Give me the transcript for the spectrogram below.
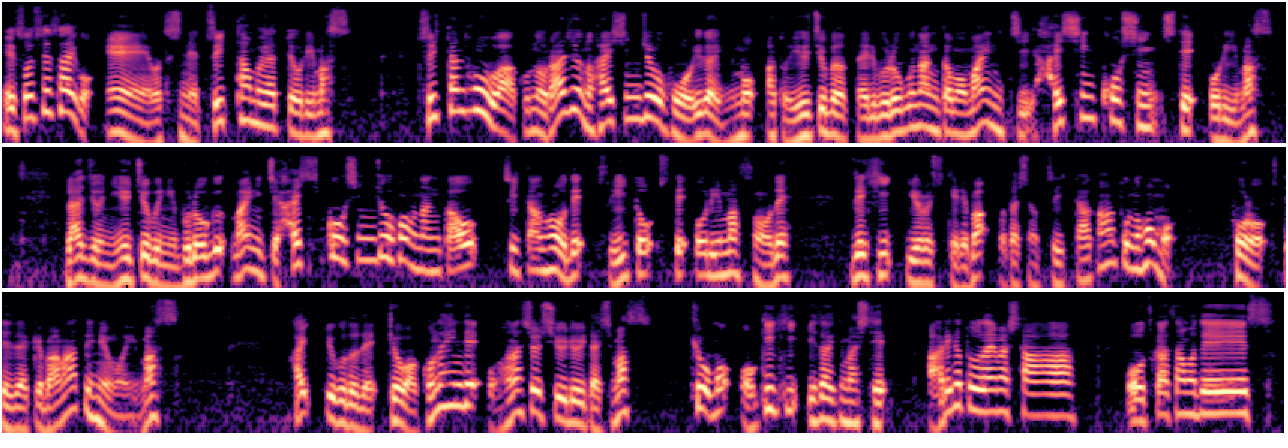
えそして最後、え私ね、ツイッターもやっております。ツイッターの方はこのラジオの配信情報以外にも、あと YouTube だったりブログなんかも毎日配信更新しております。ラジオに YouTube にブログ、毎日配信更新情報なんかをツイッターの方でツイートしておりますので、ぜひよろしければ私のツイッターアカウントの方もフォローしていただければなというふうに思います。はい。ということで今日はこの辺でお話を終了いたします。今日もお聞きいただきましてありがとうございました。お疲れ様です。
